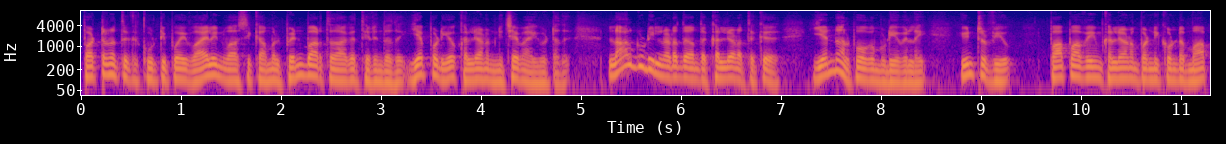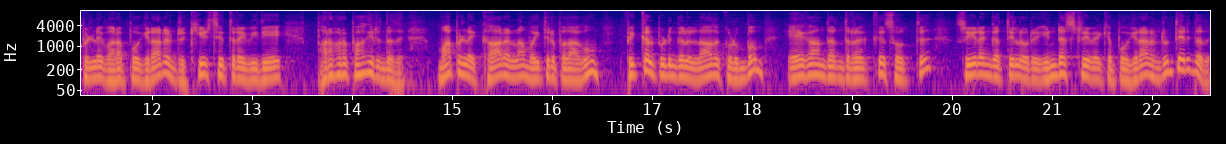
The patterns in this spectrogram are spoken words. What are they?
பட்டணத்துக்கு கூட்டி போய் வயலின் வாசிக்காமல் பெண் பார்த்ததாக தெரிந்தது. எப்படியோ கல்யாணம் நிச்சயமாகிவிட்டது. லால்குடியில் நடந்த அந்த கல்யாணத்துக்கு என்னால் போக முடியவில்லை. இன்டர்வியூ. பாப்பாவையும் கல்யாணம் பண்ணி கொண்ட மாப்பிள்ளை வரப்போகிறார் என்று கீழ் சித்திரை வீதியே பரபரப்பாக இருந்தது. மாப்பிள்ளை காரெல்லாம் வைத்திருப்பதாகவும் பிக்கல் பிடுங்கல் இல்லாத குடும்பம் ஏகாந்தந்தருக்கு சொத்து ஸ்ரீரங்கத்தில் ஒரு இண்டஸ்ட்ரி வைக்கப் போகிறார் என்றும் தெரிந்தது.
